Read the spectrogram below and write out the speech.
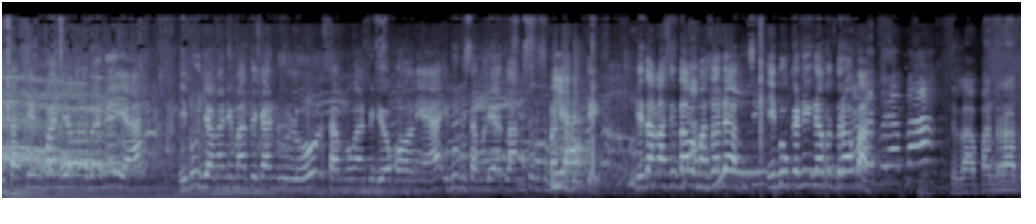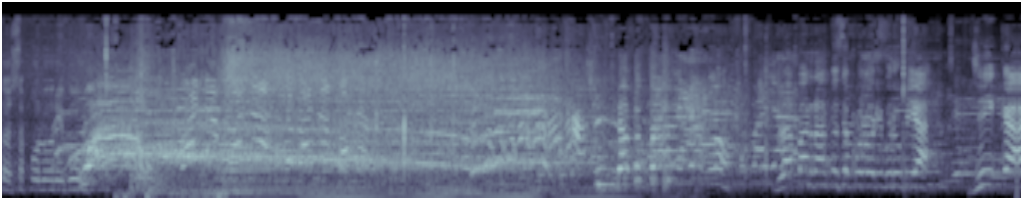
Kita simpan jawabannya ya. Ibu jangan dimatikan dulu sambungan video call-nya. Ibu bisa melihat langsung sebagai Iya. bukti. Kita kasih tahu Mas Adam, Ibu Kening dapat berapa? Dapat berapa? 810 ribu. Banyak, banyak, udah banyak, banyak. Dapat banyak loh. 810 ribu rupiah. Jika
